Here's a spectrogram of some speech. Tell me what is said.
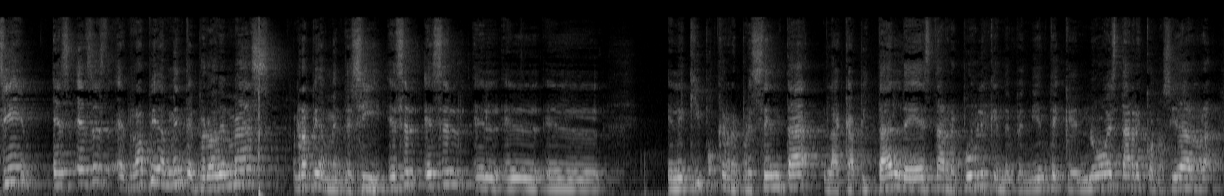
sí, es, es, es- eh, rápidamente, pero además, rápidamente, sí, es el, es el, el- el- equipo que representa la capital de esta república independiente que no está reconocida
